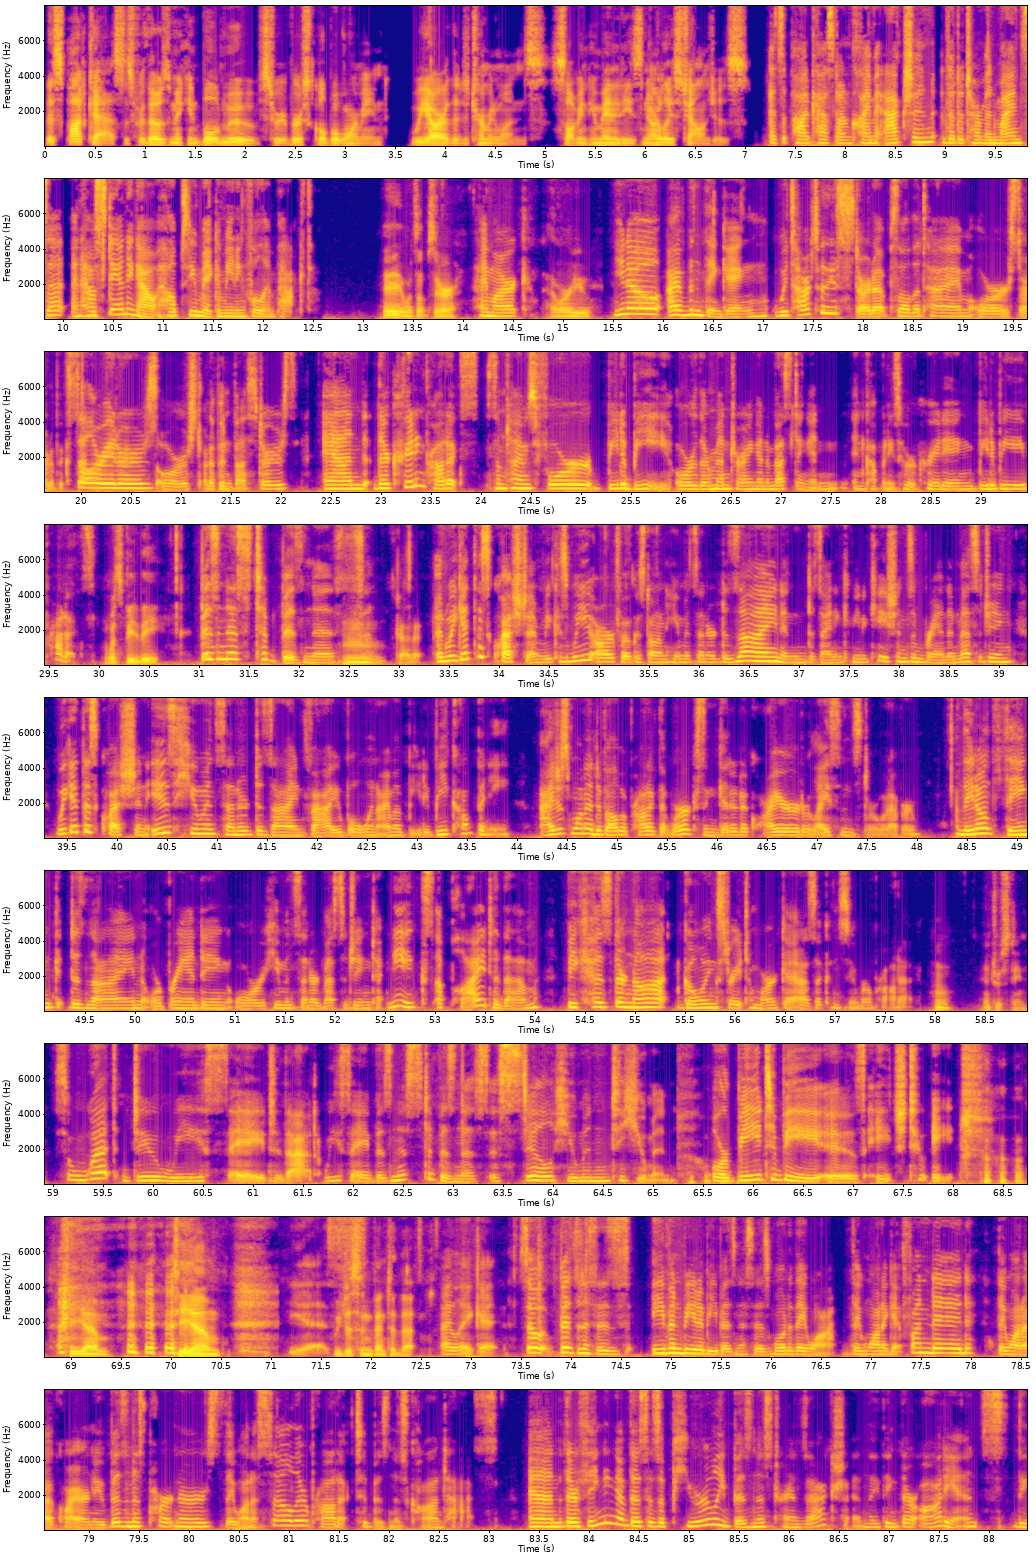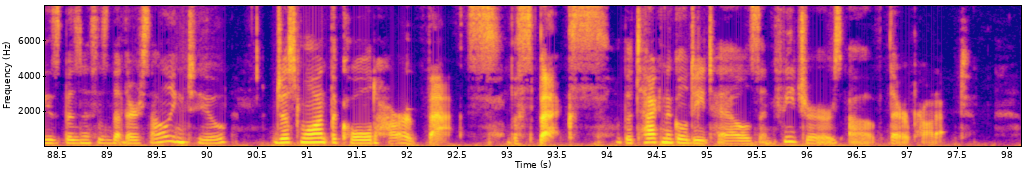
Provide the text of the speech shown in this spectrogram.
This podcast is for those making bold moves to reverse global warming. We are the determined ones, solving humanity's gnarliest challenges. It's a podcast on climate action, the determined mindset, and how standing out helps you make a meaningful impact. Hey, what's up, Sarah? Hi, Mark. How are you? You know, I've been thinking, we talk to these startups all the time, or startup accelerators, or startup investors, and they're creating products sometimes for B2B, or they're mentoring and investing in, in companies who are creating B2B products. What's B2B? Business to business. Mm, got it. And we get this question because we are focused on human centered design and designing communications and brand and messaging. We get this question Is human centered design valuable when I'm a B2B company? I just want to develop a product that works and get it acquired or licensed or whatever. They don't think design or branding or human centered messaging techniques apply to them because they're not going straight to market as a consumer product. Hmm. Interesting. So, what do we say to that? We say business to business is still human to human, or B to B is H to H. TM. TM. Yes. We just invented that. I like it. So, businesses, even B2B businesses, what do they want? They want to get funded, they want to acquire new business partners, they want to sell their product to business contacts. And they're thinking of this as a purely business transaction. They think their audience, these businesses that they're selling to, just want the cold, hard facts, the specs, the technical details and features of their product.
